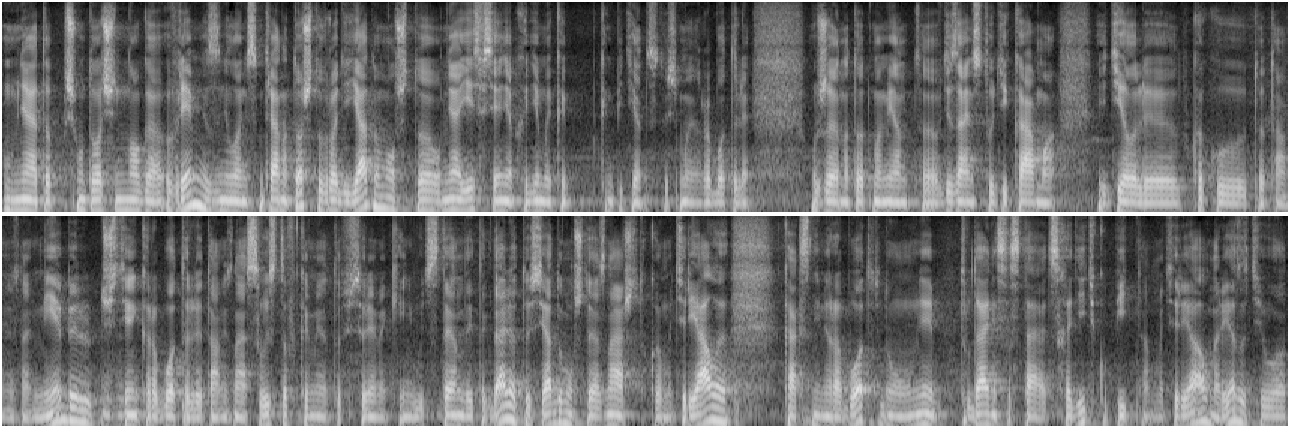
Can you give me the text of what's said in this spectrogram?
у меня это почему-то очень много времени заняло, несмотря на то, что вроде я думал, что у меня есть все необходимые компетенции. То есть мы работали уже на тот момент э, в дизайн-студии Кама и делали какую-то там, не знаю, мебель, частенько работали там, не знаю, с выставками, это все время какие-нибудь стенды и так далее. То есть я думал, что я знаю, что такое материалы, как с ними работать. Думал, мне труда не составит сходить, купить там материал, нарезать его,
